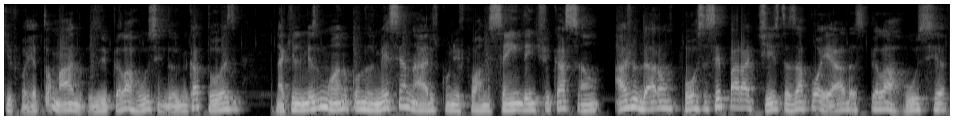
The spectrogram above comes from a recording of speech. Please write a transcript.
que foi retomada inclusive pela Rússia em 2014, naquele mesmo ano quando os mercenários com uniforme sem identificação ajudaram forças separatistas apoiadas pela Rússia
